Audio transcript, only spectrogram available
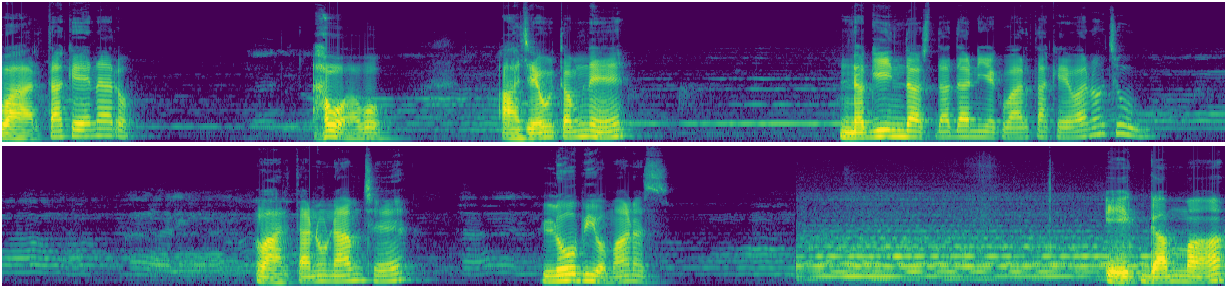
વાર્તા કહેનારો. આવો આવો. આજે હું તમને નગીનદાસ દાદાની એક વાર્તા કહેવાનો છું. વાર્તાનું નામ છે લોભિયો માણસ. એક ગામમાં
